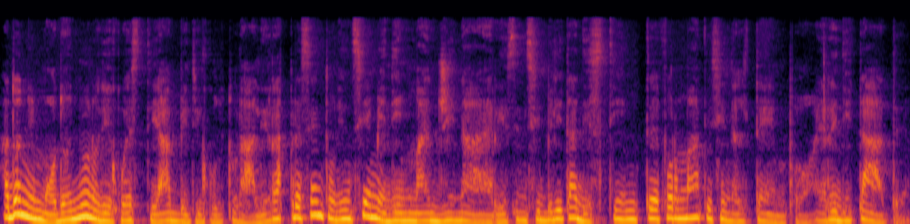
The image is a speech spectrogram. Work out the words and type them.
Ad ogni modo, ognuno di questi abiti culturali rappresenta un insieme di immaginari, sensibilità distinte formatisi nel tempo, ereditate,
